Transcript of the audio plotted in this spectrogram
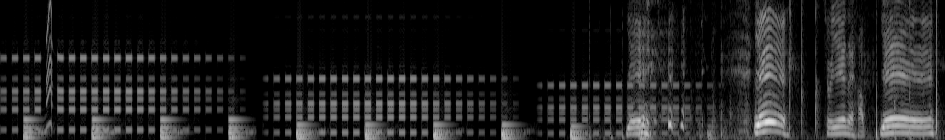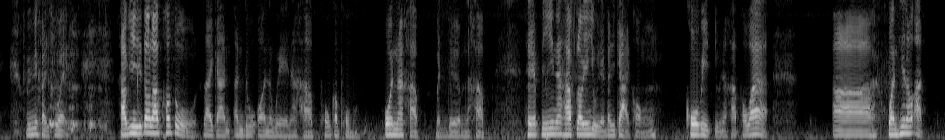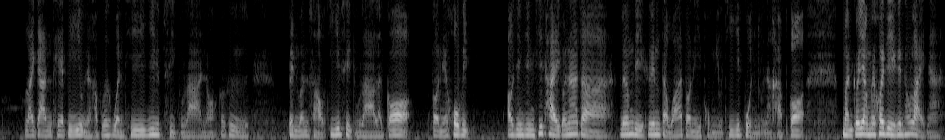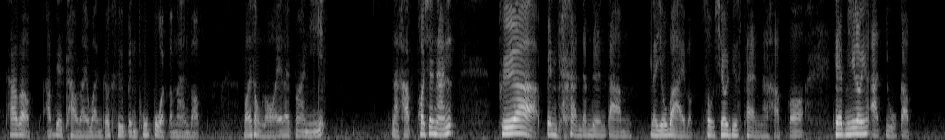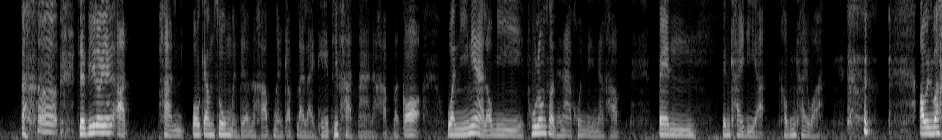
เย้เย้ช่วยเย้หน่อยครับ เย้ไม่มีใครช่วย ครับยินดีต้อนรับเข้าสู่รายการ Undo on the way นะครับพบกับผมอ้นนะครับ เหมือนเดิมนะครับ เทปนี้นะครับเรายังอยู่ในบรรยากาศของโควิดอยู่นะครับ เพราะว่าอ่าวันที่เราอัด รายการเทปนี้อยู่นะครับ ก็คือวันที่ 24 ตุลาเนาะก็คือเป็นวันเสาร์ที่ 24 ตุลาแล้วก็ตอนนี้โควิด เอาจริง ๆ ที่ไทยก็น่าจะเริ่มดีขึ้น แต่ว่าตอนนี้ผมอยู่ที่ญี่ปุ่นอยู่นะครับ ก็มันก็ยังไม่ค่อยดีขึ้นเท่าไหร่นะ ถ้าแบบอัปเดตข่าวรายวันก็คือเป็นผู้ป่วยประมาณแบบร้อยสองร้อยอะไรประมาณนี้นะครับ เพราะฉะนั้นเพื่อเป็นการดำเนินตามนโยบายแบบ social distance นะครับ ก็เทปนี้เรายังอัดอยู่กับ เทปนี้เรายังอัดผ่านโปรแกรม Zoom เหมือนเดิมนะครับ เหมือนกับหลาย ๆ เทปที่ผ่านมานะครับ แล้วก็วันนี้เนี่ยเรามีผู้ร่วมสนทนาคนหนึ่งนะครับ เป็นเป็นใครดีอะเขาเป็นใครวะ เอาเป็นว่า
